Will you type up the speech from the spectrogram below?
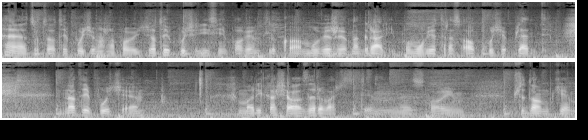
He, co to o tej płycie można powiedzieć? O tej płycie nic nie powiem, tylko mówię, że ją nagrali, bo mówię teraz o płycie Plenty. Na tej płycie Marika chciała zerwać z tym swoim przydomkiem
